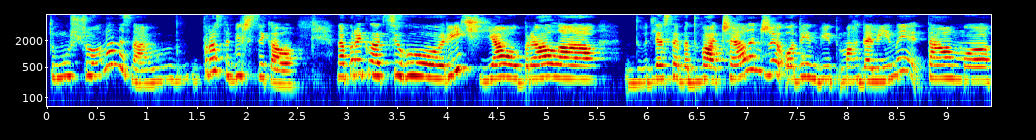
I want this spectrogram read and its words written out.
тому що ну не знаю, просто більш цікаво. Наприклад, цьогоріч я обрала для себе два челенджі: один від Магдаліни, там е,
